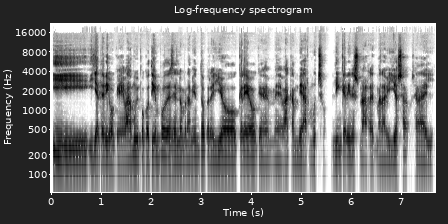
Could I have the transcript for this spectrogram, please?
Y, ya te digo que va muy poco tiempo desde el nombramiento, pero yo creo que me va a cambiar mucho. LinkedIn es una red maravillosa, o sea, el,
